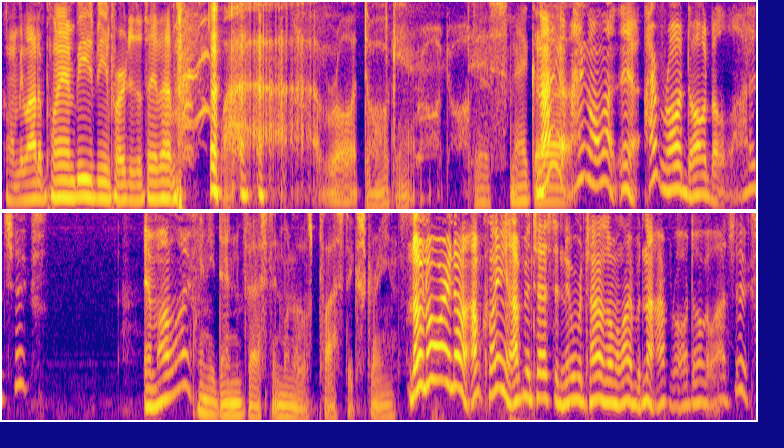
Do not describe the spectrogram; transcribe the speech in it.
gonna be a lot of Plan Bs being purchased. I'll tell you that. Wow, raw dogging. Raw dog. This nigga. no, I ain't, I gonna lie. Yeah, I've raw dogged a lot of chicks in my life. we need to invest in one of those plastic screens. No, no worry, no. I'm clean. I've been tested numerous times in my life, but no, I've raw dog a lot of chicks.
